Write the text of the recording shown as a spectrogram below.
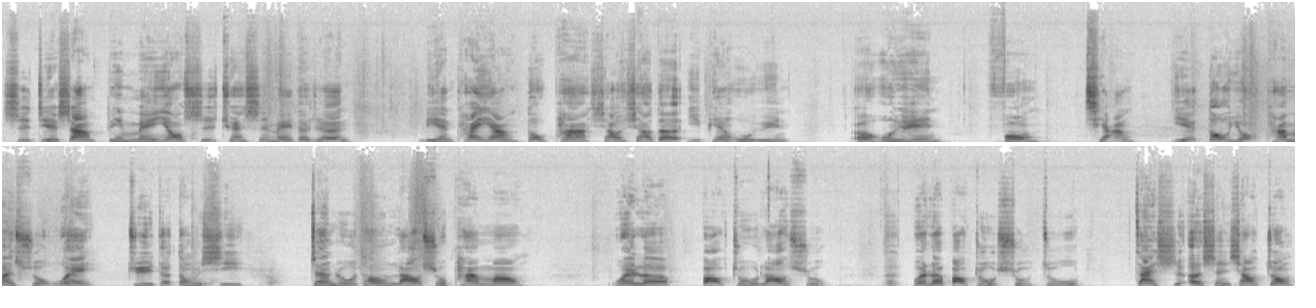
世界上并没有十全十美的人，连太阳都怕小小的一片乌云，而乌云、风、墙也都有他们所畏惧的东西。正如同老鼠怕猫，为了保住老鼠，呃，为了保住鼠族在十二生肖中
